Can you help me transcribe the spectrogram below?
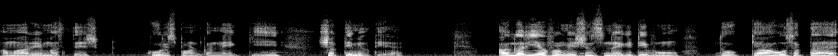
हमारे मस्तिष्क को रिस्पॉन्ड करने की शक्ति मिलती है। अगर ये अफर्मेशंस नेगेटिव हों तो क्या हो सकता है?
